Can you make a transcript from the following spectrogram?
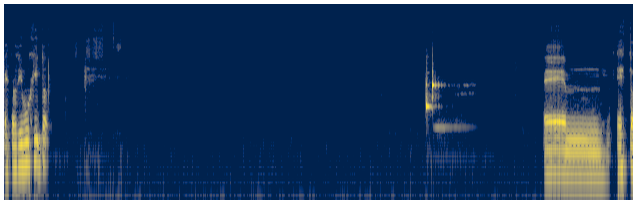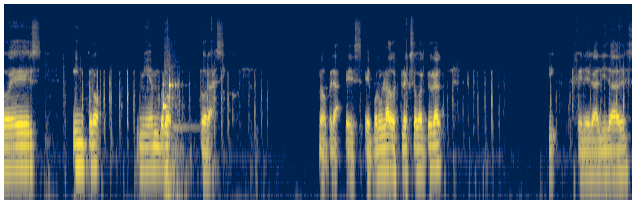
estos dibujitos. Em, esto es intro miembro torácico. No, espera, es eh, por un lado es plexo vertebral y generalidades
